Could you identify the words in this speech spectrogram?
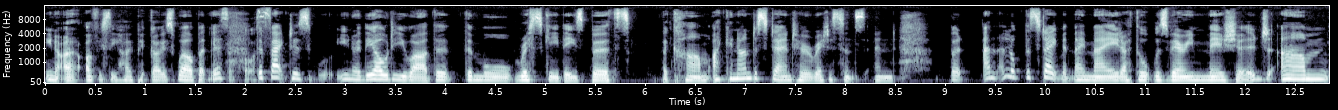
you know, I obviously hope it goes well, but Yes, the, of course. the fact is, you know, the older you are, the, the more risky these births become. I can understand her reticence and, but, and look, the statement they made I thought was very measured. Um,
